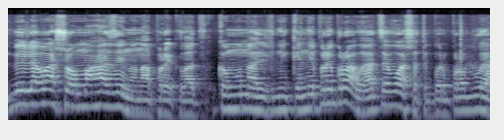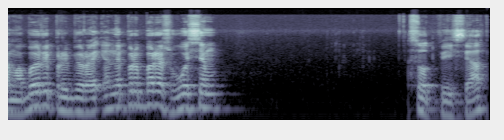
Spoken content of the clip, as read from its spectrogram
біля вашого магазину, наприклад, комунальники не прибрали, а це ваша тепер проблема. Бери, прибирай, а не прибереш 8 150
